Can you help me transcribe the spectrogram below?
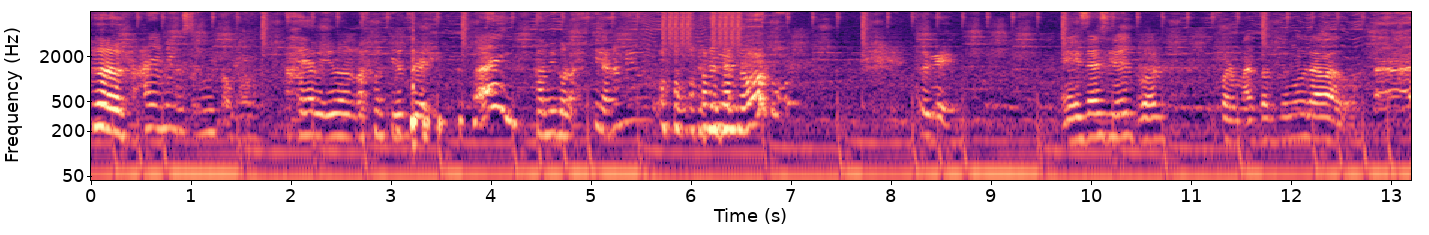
Güey. Ay, amigo, estoy muy cómodo. Ay, amigo, no, yo te Ay, amigo, no, mira, amigo. Amigo, no. Ok. Ese ha sido el peor formato que hemos grabado. Ah,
